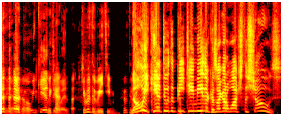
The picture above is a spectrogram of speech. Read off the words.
Yeah, no, we can't do it. that. Give it the B team. The- No, you can't do the B team either because I gotta watch the shows.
